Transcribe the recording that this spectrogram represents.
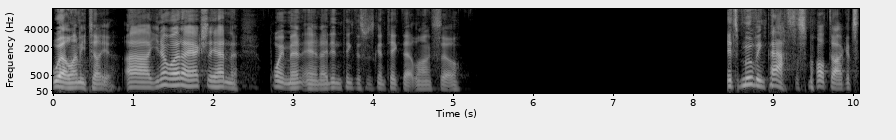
Well, let me tell you. Uh, you know what? I actually had an appointment, and I didn't think this was going to take that long, so. It's moving past the small talk. It's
